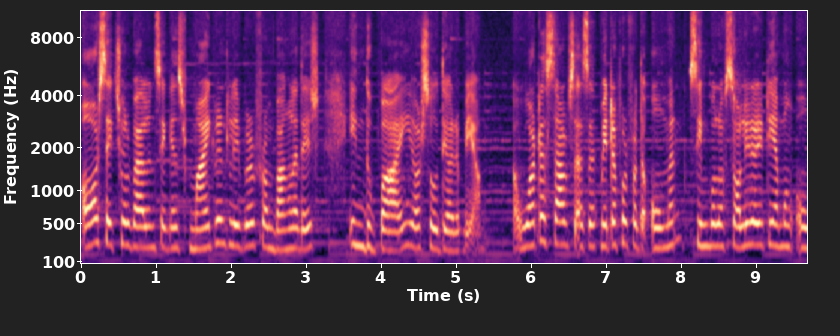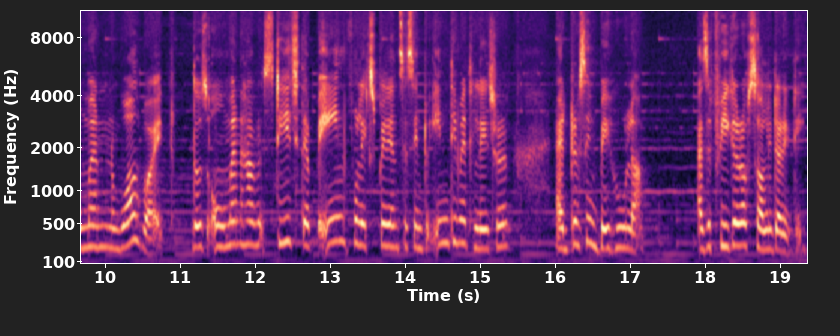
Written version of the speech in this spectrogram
or sexual violence against migrant labor from Bangladesh in Dubai or Saudi Arabia. Water serves as a metaphor for the woman, symbol of solidarity among women worldwide. Those women have stitched their painful experiences into intimate literature, addressing Behula as a figure of solidarity.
